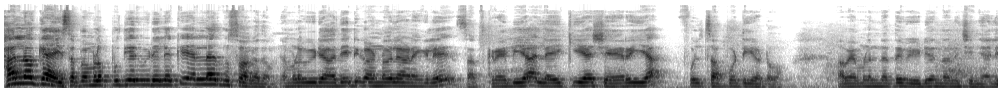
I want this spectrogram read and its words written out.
ഹലോ ഗൈസ് അപ്പോൾ നമ്മളെ പുതിയൊരു വീഡിയോയിലേക്ക് എല്ലാവർക്കും സ്വാഗതം. നമ്മളെ വീഡിയോ ആദ്യമായിട്ട് കാണുന്നവരാണെങ്കിൽ സബ്സ്ക്രൈബ് ചെയ്യുക ലൈക്ക് ചെയ്യുക ഷെയർ ചെയ്യുക ഫുൾ സപ്പോർട്ട് ചെയ്യുക കേട്ടോ അപ്പോൾ നമ്മൾ ഇന്നത്തെ വീഡിയോ എന്താണെന്ന് വെച്ച് കഴിഞ്ഞാൽ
